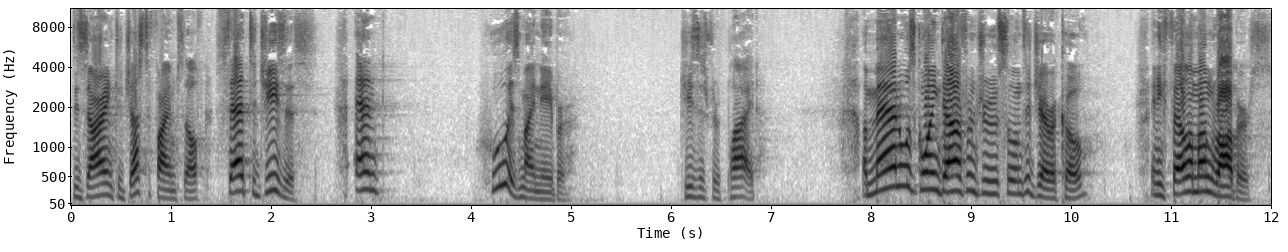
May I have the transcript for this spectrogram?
desiring to justify himself, said to Jesus, And who is my neighbor? Jesus replied, A man was going down from Jerusalem to Jericho, and he fell among robbers,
